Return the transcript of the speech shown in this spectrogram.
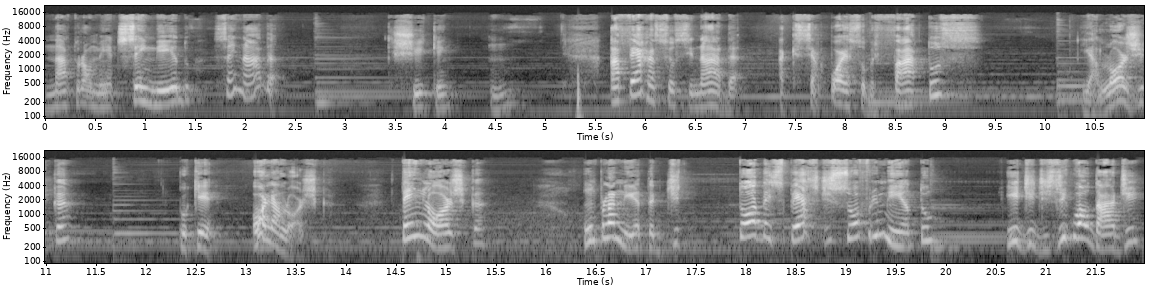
naturalmente, sem medo, sem nada. Que chique, hein? Hum. A fé raciocinada, a que se apoia sobre fatos e a lógica, porque, olha a lógica, tem lógica um planeta de toda espécie de sofrimento e de desigualdade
